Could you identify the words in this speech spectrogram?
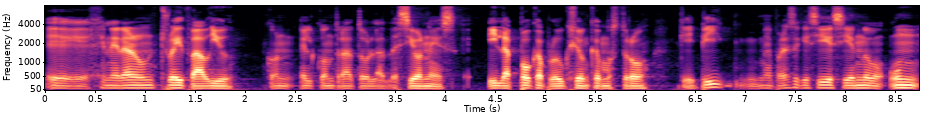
eh, generar un trade value con el contrato, las lesiones y la poca producción que mostró KP. Me parece que sigue siendo un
